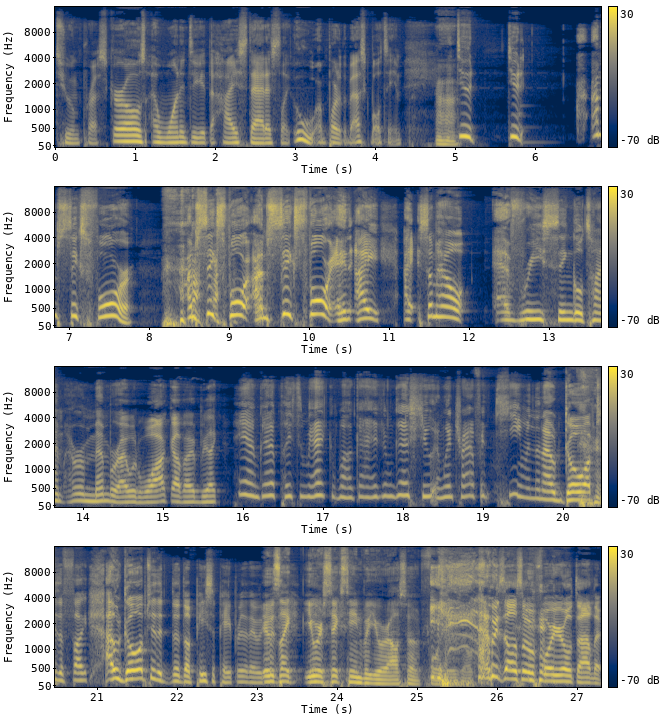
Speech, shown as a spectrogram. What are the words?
to impress girls. I wanted to get the high status like ooh I'm part of the basketball team, Uh-huh. dude, dude. I'm six four. I'm six four. I'm six four, and I I somehow every single time I remember I would walk up, I would be like. Hey, I'm gonna play some basketball, guys. I'm gonna shoot. I'm gonna try out for the team, and then I would go up to the fuck. I would go up to the, the, the piece of paper that I would. It was like you were 16, but you were also four years old. I was also a four year old toddler,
